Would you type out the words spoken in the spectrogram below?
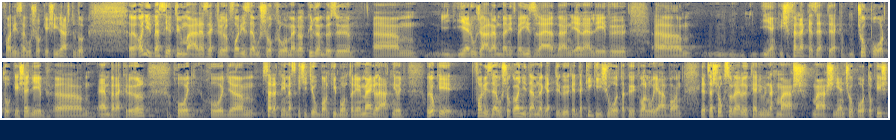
farizeusok és írástudók. Annyit beszéltünk már ezekről a farizeusokról, meg a különböző um, Jeruzsálemben, illetve Izraelben jelenlévő um, ilyen kis felekezetek, csoportok és egyéb um, emberekről, hogy, hogy um, szeretném ezt kicsit jobban kibontani, hogy meglátni, hogy, hogy oké, okay, farizeusok, annyit emlegettük őket, de kik is voltak ők valójában. Illetve sokszor előkerülnek más, más ilyen csoportok is.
